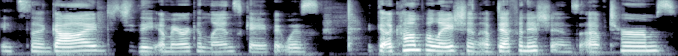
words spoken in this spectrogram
it's a guide to the American landscape. It was a compilation of definitions of terms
